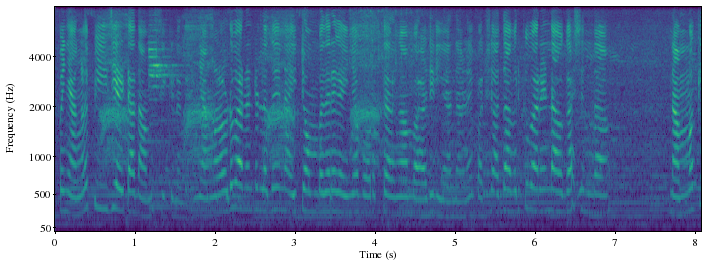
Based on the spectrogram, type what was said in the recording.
ഇപ്പം ഞങ്ങൾ പി ജി ആയിട്ടാണ് താമസിക്കുന്നത്. ഞങ്ങളോട് പറഞ്ഞിട്ടുള്ളത് നൈറ്റ് ഒമ്പതര കഴിഞ്ഞാൽ പുറത്തിറങ്ങാൻ പാടില്ല എന്നാണ്. പക്ഷെ അത് അവർക്ക് പറയേണ്ട അവകാശം എന്താ? നമുക്ക്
